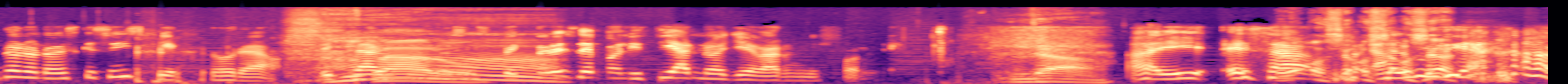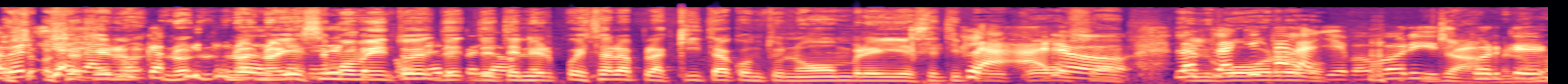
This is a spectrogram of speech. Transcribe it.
no, no, no, es que soy inspectora. Y Ah, claro, claro. los inspectores de policía no llevan uniforme. Ya. Ahí, esa, o sea, o sea, o sea, día, a ver sea- si o sea hay que no, algún no- no- no hay ese momento de, de- de ponérmelo. tener puesta la plaquita con tu nombre y ese tipo de Claro, cosas. la el plaquita gorro. la llevo, Boris, Ya, porque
